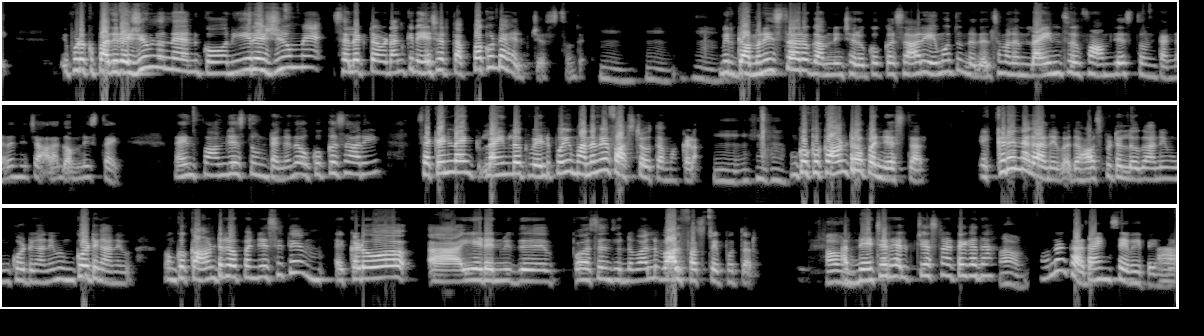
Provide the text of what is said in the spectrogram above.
ఇప్పుడు ఒక పది రెజ్యూమ్లు ఉన్నాయనుకో నీ రెజ్యూమే సెలెక్ట్ అవ్వడానికి నేచర్ తప్పకుండా హెల్ప్ చేస్తుంది. మీరు గమనిస్తారో గమనించారు ఒక్కొక్కసారి ఏమవుతుందో తెలుసా? మనం లైన్స్ ఫామ్ చేస్తూ ఉంటాం కదా నేను చాలా గమనిస్తాయి. లైన్స్ ఫామ్ చేస్తూ ఉంటాం కదా ఒక్కొక్కసారి సెకండ్ లైన్ లైన్లోకి వెళ్ళిపోయి మనమే ఫాస్ట్ అవుతాం అక్కడ. ఇంకొక కౌంటర్ ఓపెన్ చేస్తారు. ఎక్కడైనా కానివ్వదు హాస్పిటల్లో కానీ ఇంకోటి కానీ ఇంకోటి కానివ్వు. ఇంకో కౌంటర్ ఓపెన్ చేసితే ఎక్కడో ఏడెనిమిది పర్సన్స్ ఉన్న వాళ్ళు వాళ్ళు ఫస్ట్ అయిపోతారు. అది నేచర్ హెల్ప్ చేసినట్టే కదా? అవును. కదా? టైం సేవ్ అయిపోయింది.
